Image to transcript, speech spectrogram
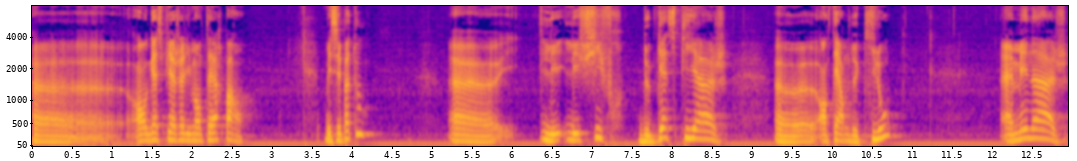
en gaspillage alimentaire par an. Mais c'est pas tout les, chiffres de gaspillage euh, en termes de kilos, un ménage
